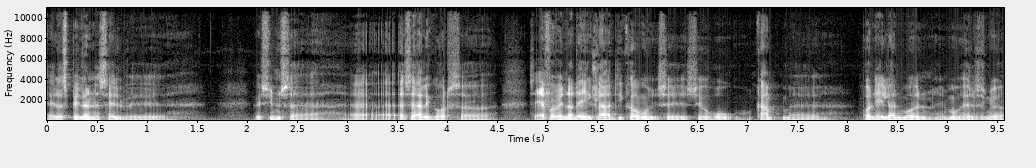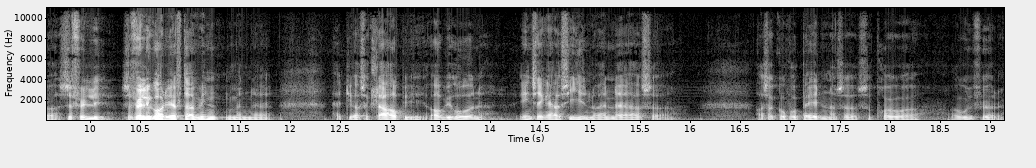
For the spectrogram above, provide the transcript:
eller spillerne selv vil, vil synes er, er, er særlig godt. Så, så jeg forventer det helt klart, at de kommer ud til, til Hobro-kampen øh, på en helt anden måde end mod Helsingør. Og selvfølgelig, selvfølgelig går det efter at vinde den, men øh, at de også er klar op i, op i hovederne. En ting er at sige det, noget andet er også at, og så gå på banen og så, så prøve at, at udføre det.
